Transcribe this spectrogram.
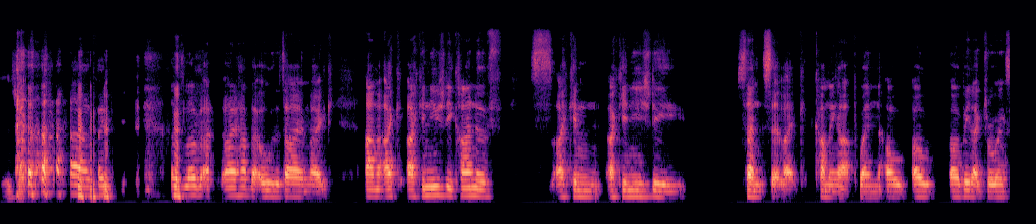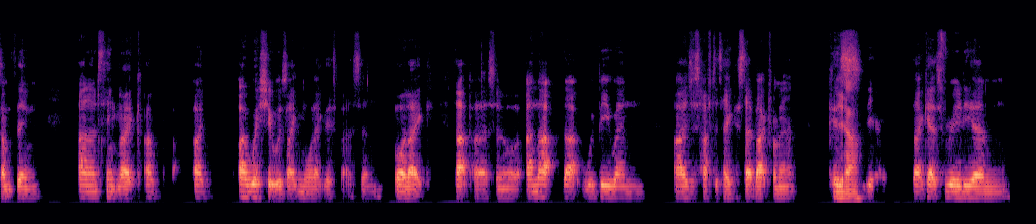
do this. Thank you. I love it. I I have that all the time. Like, and I, I can usually kind of, I can, I can usually sense it like coming up when I'll, I'll, I'll be like drawing something, and I'd think like, I, I, I wish it was like more like this person or like that person, or and that that would be when I just have to take a step back from it because Yeah. yeah, that gets really um,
